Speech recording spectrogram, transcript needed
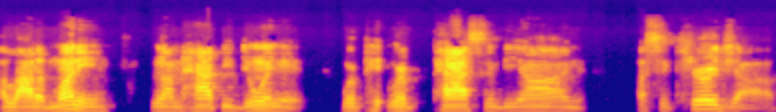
a lot of money, that I'm happy doing it we're we're past and beyond a secure job.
